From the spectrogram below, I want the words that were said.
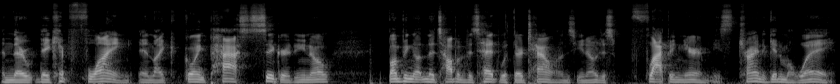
And they they kept flying and like going past Sigurd, you know, bumping on the top of his head with their talons, you know, just flapping near him. He's trying to get him away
